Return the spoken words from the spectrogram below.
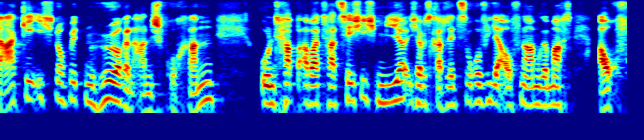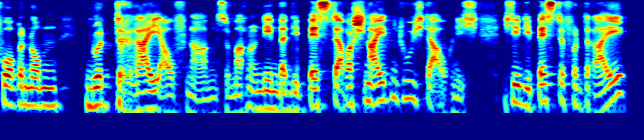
da gehe ich noch mit einem höheren Anspruch ran und habe aber tatsächlich mir, ich habe es gerade letzte Woche viele Aufnahmen gemacht, auch vorgenommen, nur drei Aufnahmen zu machen und nehme dann die beste, aber schneiden tue ich da auch nicht. Ich nehme die beste von drei.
